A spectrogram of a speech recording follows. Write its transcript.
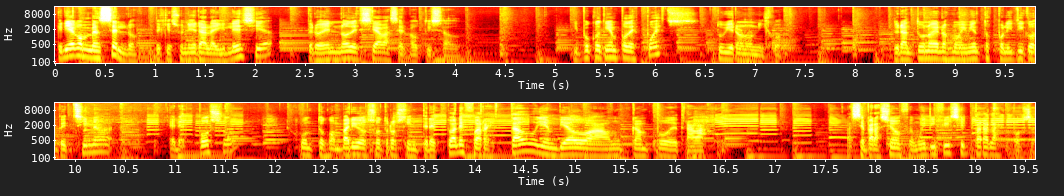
Quería convencerlo de que se uniera a la iglesia, pero él no deseaba ser bautizado. Y poco tiempo después tuvieron un hijo. Durante uno de los movimientos políticos de China, el esposo, junto con varios otros intelectuales, fue arrestado y enviado a un campo de trabajo. La separación fue muy difícil para la esposa,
